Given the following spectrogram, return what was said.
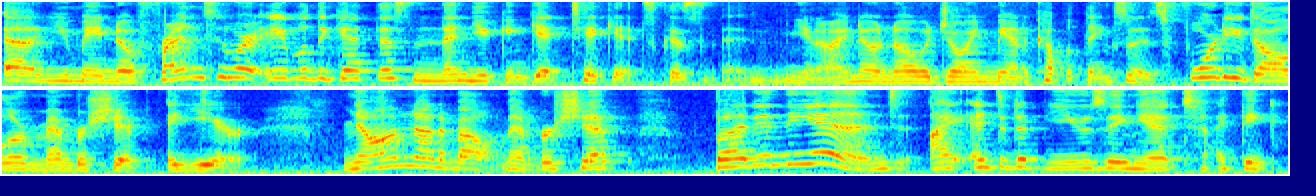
Uh, you may know friends who are able to get this, and then you can get tickets because you know I know Noah joined me on a couple things, and it's forty dollar membership a year. Now I'm not about membership, but in the end, I ended up using it. I think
